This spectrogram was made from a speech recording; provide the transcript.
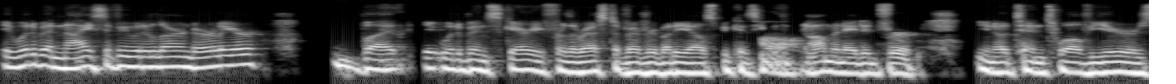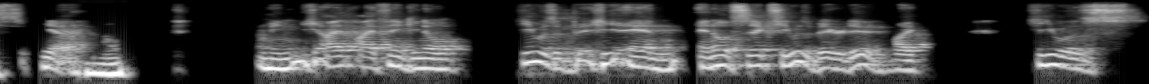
it would have been nice if he would have learned earlier, but it would have been scary for the rest of everybody else because he was oh. dominated for, you know, 10, 12 years. Yeah. I mean, I, I think, you know, he was a he and in 06, he was a bigger dude. Like he was,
